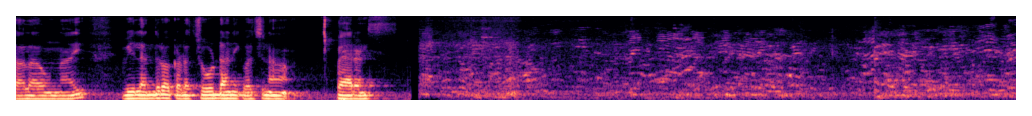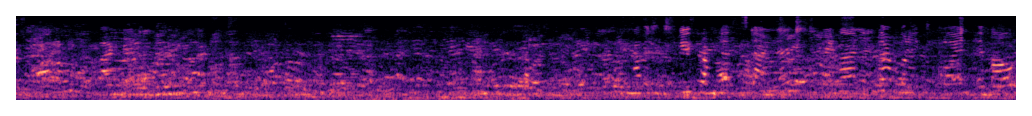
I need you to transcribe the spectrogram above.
చాలా ఉన్నాయి. వీళ్ళందరూ అక్కడ చూడడానికి వచ్చిన parents. 10th standard and I'm going to explain about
